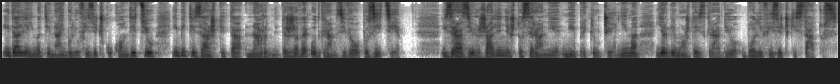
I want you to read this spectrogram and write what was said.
i dalje imati najbolju fizičku kondiciju i biti zaštita narodne države od gramzive opozicije. Izrazio je žaljenje što se ranije nije priključio njima, jer bi možda izgradio bolji fizički status.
